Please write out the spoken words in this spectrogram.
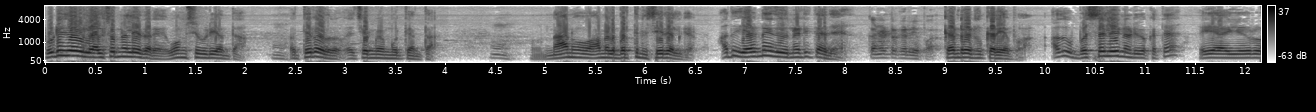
ಪ್ರೊಡ್ಯೂಸರ್ ಇಲ್ಲಿ ಅಲ್ಸೂರ್ನಲ್ಲೇ ಇದ್ದಾರೆ ಓಂ ಶಿವಡಿ ಅಂತ. ತಿರೋದ್ರು ಎಚ್ ಎಂ ಮೂರ್ತಿ ಅಂತ. ನಾನು ಆಮೇಲೆ ಬರ್ತೀನಿ ಸೀರಿಯಲ್ಗೆ. ಅದು ಎರಡನೇದು ನಡೀತಾ ಇದೆ. ಕಂಡಕ್ಟರ್ ಕರಿಯಪ್ಪ. ಕಂಡಕ್ಟರ್ ಕರಿಯಪ್ಪ. ಅದು ಬಸ್ಸಲ್ಲಿ ನಡೆಯೋ ಕತೆ. ಇವರು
